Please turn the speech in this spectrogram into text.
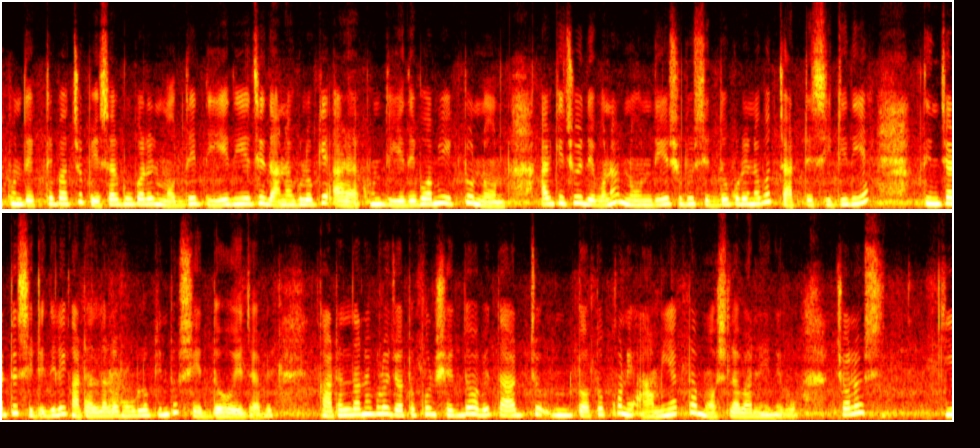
এখন দেখতে পাচ্ছ প্রেসার কুকারের মধ্যে দিয়ে দিয়েছি দানাগুলোকে, আর এখন দিয়ে দেবো আমি একটু নুন। আর কিছুই দেবো না, নুন দিয়ে শুধু সিদ্ধ করে নেব চারটে সিটি দিয়ে। তিন চারটে সিটি দিলেই কাঁঠাল দানাগুলো কিন্তু সেদ্ধ হয়ে যাবে। কাঁঠাল দানাগুলো যতক্ষণ সেদ্ধ হবে, তার ততক্ষণে আমি একটা মশলা বানিয়ে নেব। চলো কী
